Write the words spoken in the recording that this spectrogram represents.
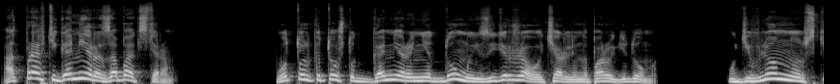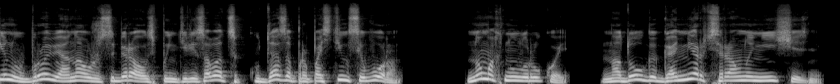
«Отправьте Гомера за Бакстером!» Вот только то, что Гомера нет дома и задержало Чарли на пороге дома. Удивленно вскинув брови, она уже собиралась поинтересоваться, куда запропастился ворон. Но махнула рукой. Надолго Гомер все равно не исчезнет.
